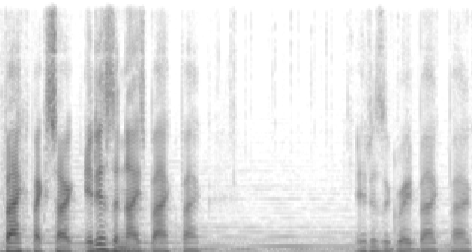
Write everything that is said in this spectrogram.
Backpack, sorry. It is a nice backpack. It is a great backpack.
